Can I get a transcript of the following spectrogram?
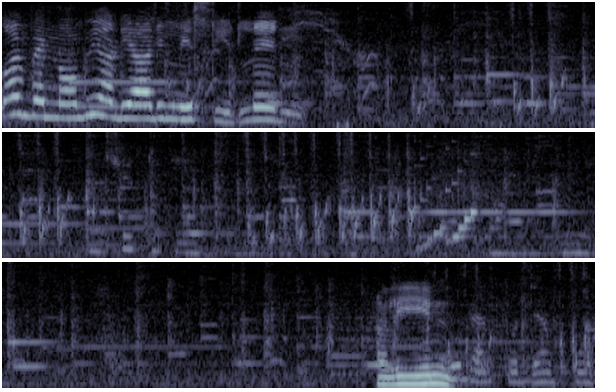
ก็เป็นน้องพี่อดิตอดิตมีสิทธิ์เล่นมันชื่อตัวเอง อาลินพูดอะพูดอะพูด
